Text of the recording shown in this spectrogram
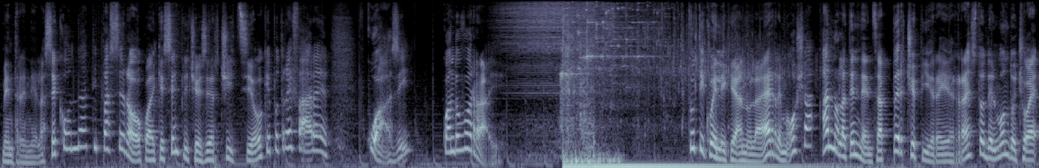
mentre nella seconda ti passerò qualche semplice esercizio che potrai fare quasi quando vorrai. Tutti quelli che hanno la R moscia hanno la tendenza a percepire il resto del mondo, cioè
